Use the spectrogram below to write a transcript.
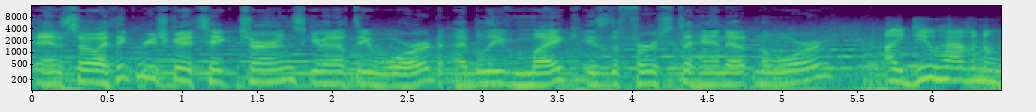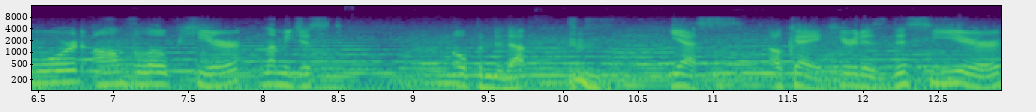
and so I think we're each going to take turns giving out the award. I believe Mike is the first to hand out an award. I do have an award envelope here. Let me just open it up. yes. Okay, here it is. This year,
